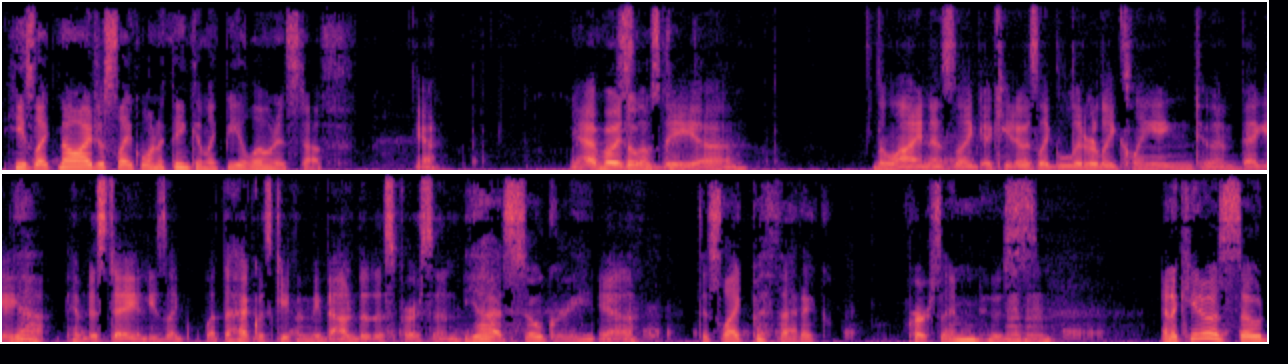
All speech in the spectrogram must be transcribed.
he's like, "No, I just like want to think and like be alone and stuff." Yeah. Yeah, I've always So loved the uh, the line as like Akito is like literally clinging to him, begging Yeah. him to stay, and he's like, "What the heck was keeping me bound to this person?" Yeah, it's so great. Yeah, This like pathetic person who's, Mm-hmm. and Akito is so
